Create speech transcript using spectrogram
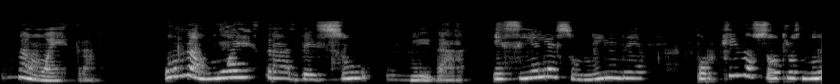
una muestra, una muestra de su humildad. Y si Él es humilde, ¿por qué nosotros no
